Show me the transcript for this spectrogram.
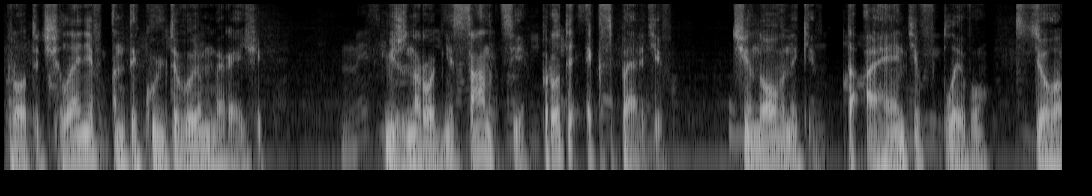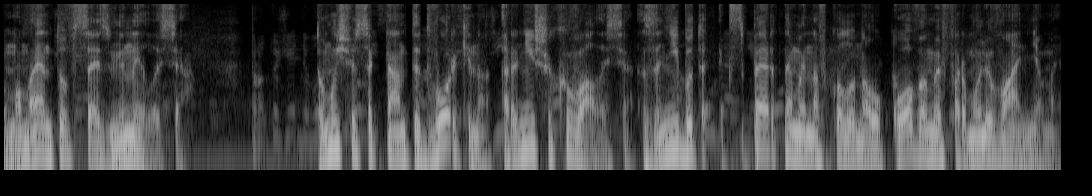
проти членів антикультової мережі, міжнародні санкції проти експертів, чиновників та агентів впливу. З цього моменту все змінилося. Тому що сектанти Дворкіна раніше ховалися за нібито експертними навколонауковими формулюваннями,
